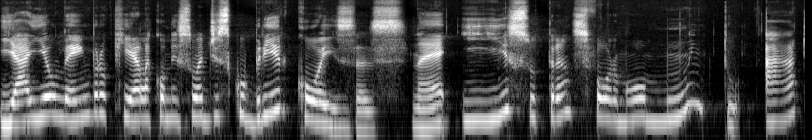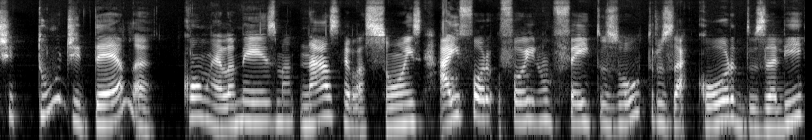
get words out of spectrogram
E aí eu lembro que ela começou a descobrir coisas, né? E isso transformou muito a atitude dela com ela mesma, nas relações. Aí for, foram feitos outros acordos ali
